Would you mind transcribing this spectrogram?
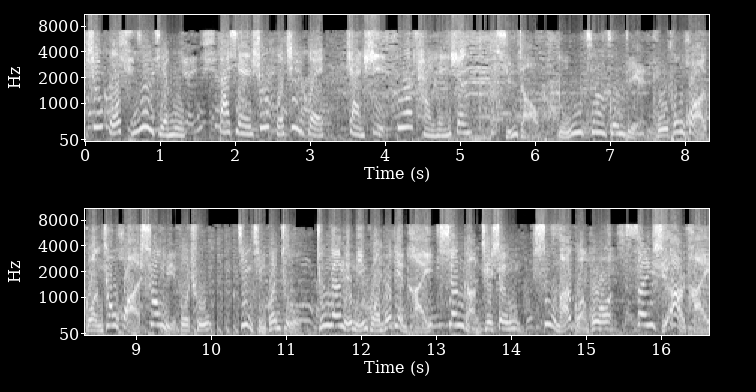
生活服务节目，发现生活智慧。展示多彩人生，寻找独家观点。普通话、广州话双语播出，敬请关注中央人民广播电台香港之声数码广播三十二台。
